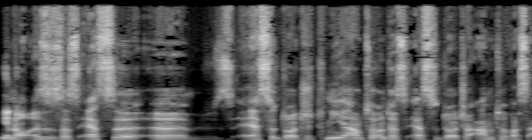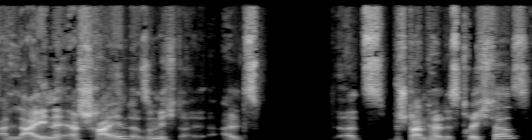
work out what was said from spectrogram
Genau, es ist das erste, äh, das erste deutsche Turnierabenteuer und das erste deutsche Abenteuer, was alleine erscheint, also nicht als, als Bestandteil des Trichters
